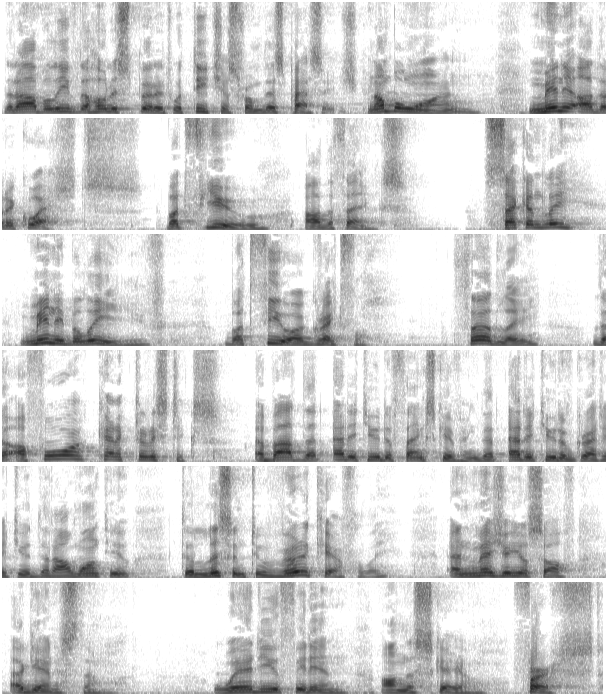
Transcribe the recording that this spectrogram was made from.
that I believe the Holy Spirit would teach us from this passage. Number one, many are the requests, but few are the thanks. Secondly, Many believe, but few are grateful. Thirdly, there are four characteristics about that attitude of thanksgiving, that attitude of gratitude, that I want you to listen to very carefully and measure yourself against them. Where do you fit in on the scale? First,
